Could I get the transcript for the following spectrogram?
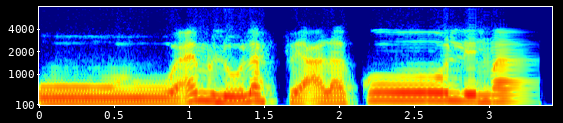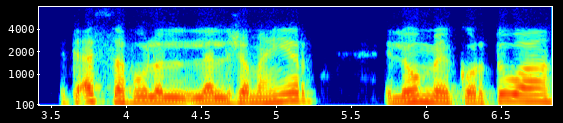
وعملوا لفة على كل ما تأسفوا لل- للجماهير اللي هم كورتوا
